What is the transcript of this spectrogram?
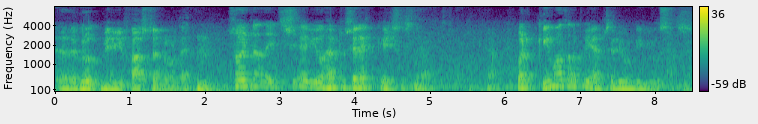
uh, the growth may be faster and all that. Hmm. So it, it's, uh, you have to select cases. Yeah. Yeah. But chemotherapy absolutely useless.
